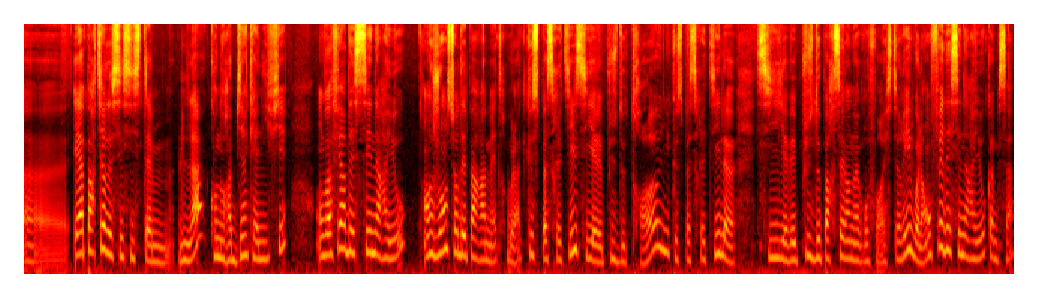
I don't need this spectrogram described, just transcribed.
Euh, et à partir de ces systèmes-là, qu'on aura bien qualifiés, on va faire des scénarios en jouant sur des paramètres. Voilà. Que se passerait-il s'il y avait plus de trognes Que se passerait-il euh, s'il y avait plus de parcelles en agroforesterie? Voilà, on fait des scénarios comme ça.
